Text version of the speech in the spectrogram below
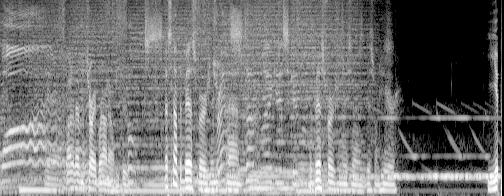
choir. A lot of that on the Charlie Brown album, too. That's not the best version. dressed Um, up like Eskimos. the best version is uh, this one here. Yep,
